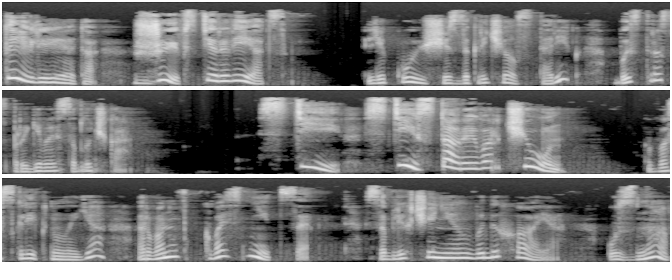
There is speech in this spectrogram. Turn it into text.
ты ли это? Жив, стервец!» Ликующе закричал старик, быстро спрыгивая с облучка. «Сти! Сти, старый ворчун!» Воскликнула я, рванув к вознице, с облегчением выдыхая, узнав,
